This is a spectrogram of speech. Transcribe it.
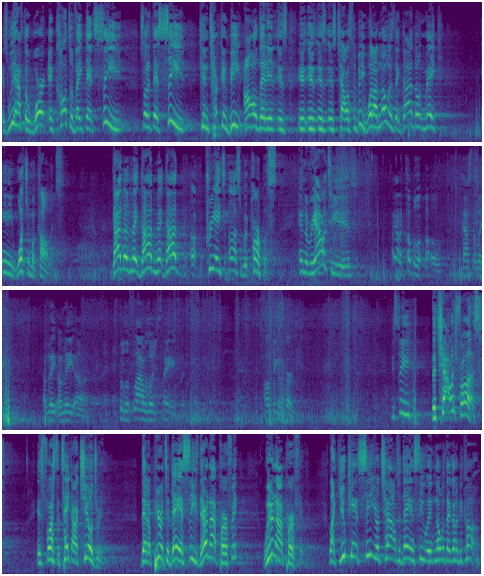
is we have to work and cultivate that seed so that that seed can, can be all that it is, is, is, is challenged to be. What I know is that God don't make any whatchamacallits. God doesn't make, God, make, God uh, creates us with purpose. And the reality is, I got a couple of, uh-oh, Pastor Lee. I may, I may uh, put a little flowers on your stage, but I don't think it'll hurt. You see, the challenge for us is for us to take our children that appear today as seeds. They're not perfect. We're not perfect. Like you can't see your child today and see know what they're going to become.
